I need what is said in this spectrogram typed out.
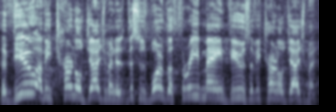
The view of eternal judgment is this is one of the three main views of eternal judgment.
